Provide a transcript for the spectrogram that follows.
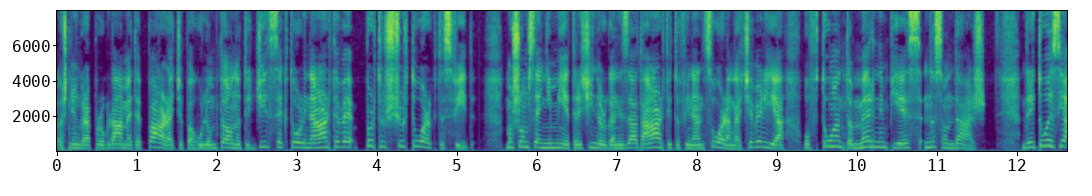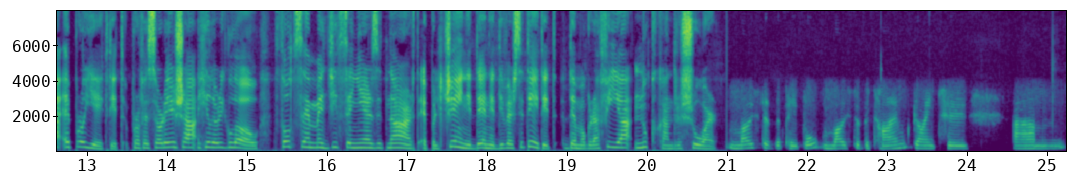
është një nga programet e para që po hulumton në të gjithë sektorin e arteve për të shqyrtuar këtë sfidë. Më shumë se një mijë e treqind organizata arti të financuara nga qeveria u ftuan të merrnin pjesë në sondazh. Drejtuesja e projektit, profesoresha Hilary Glow, thotë se megjithëse njerëzit në art e pëlqejnë idenë e diversitetit, demografia nuk ka ndryshuar. Most of the people, most of the time, going to um,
